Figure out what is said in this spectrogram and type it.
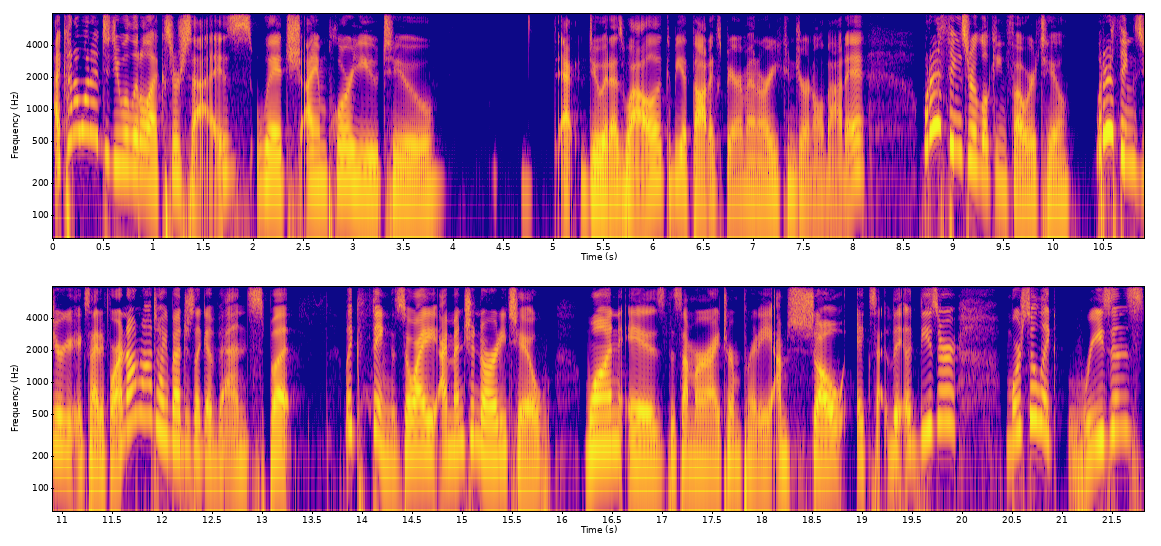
I kind of wanted to do a little exercise, which I implore you to do it as well. It could be a thought experiment or you can journal about it. What are things you're looking forward to? What are things you're excited for? And I'm not talking about just like events, but like things. So I, I mentioned already two. One is the summer I turn pretty. I'm so excited. Like these are more so like reasons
